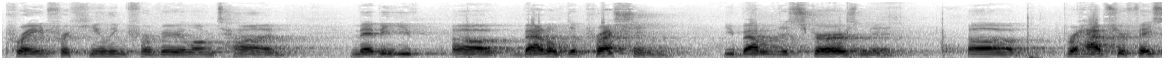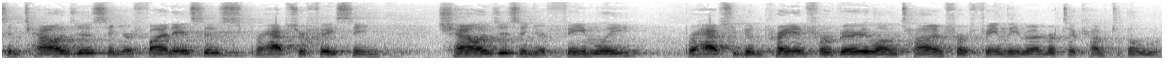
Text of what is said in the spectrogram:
praying for healing for a very long time. Maybe you've uh, battled depression. You battled discouragement. Uh, perhaps you're facing challenges in your finances. Perhaps you're facing challenges in your family. Perhaps you've been praying for a very long time for a family member to come to, the,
